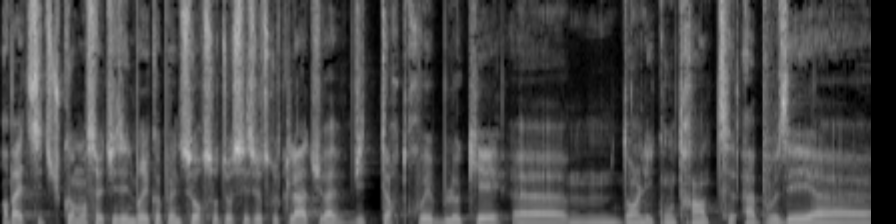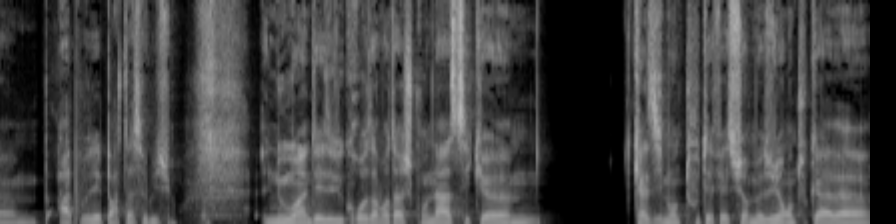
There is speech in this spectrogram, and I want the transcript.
en fait, si tu commences à utiliser une brique open source, surtout c'est ce truc-là, tu vas vite te retrouver bloqué euh, dans les contraintes imposées, euh, imposées par ta solution. Nous, un des gros avantages qu'on a, c'est que quasiment tout est fait sur mesure. En tout cas, euh,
